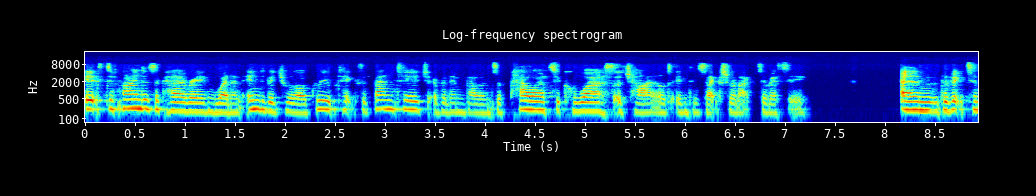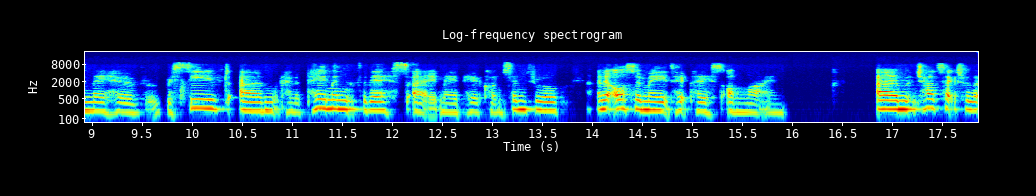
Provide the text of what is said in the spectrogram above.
It's defined as occurring when an individual or group takes advantage of an imbalance of power to coerce a child into sexual activity. And the victim may have received um, kind of payment for this. Uh, it may appear consensual, and it also may take place online. Um, child sexual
